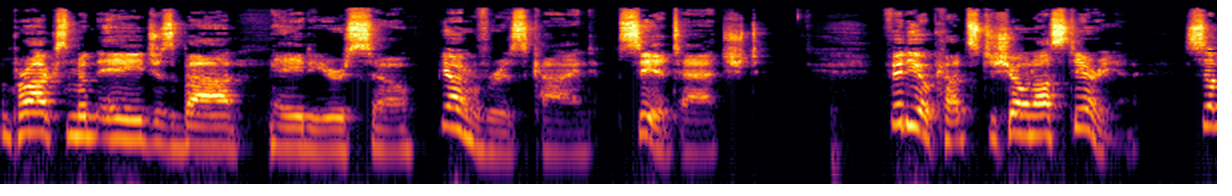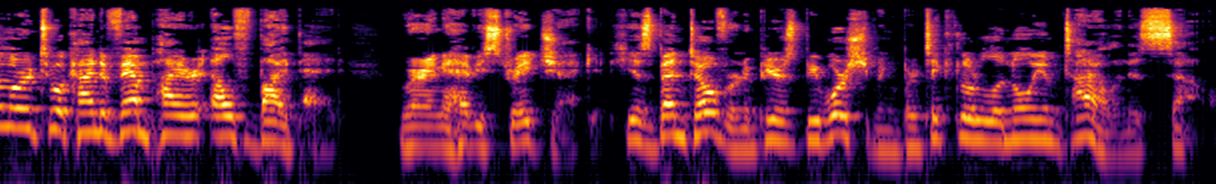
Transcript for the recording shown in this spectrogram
Approximate age is about 80 or so, young for his kind. See attached. Video cuts to show an Austerian, similar to a kind of vampire elf biped, wearing a heavy straitjacket. He is bent over and appears to be worshipping a particular linoleum tile in his cell.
